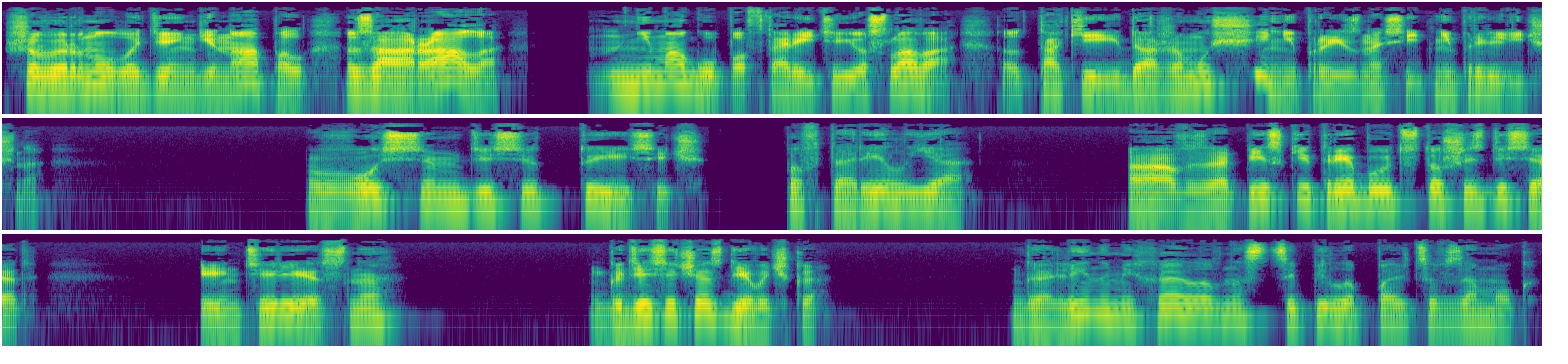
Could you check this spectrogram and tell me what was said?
Швырнула деньги на пол, заорала. Не могу повторить ее слова, такие даже мужчине произносить неприлично. «Восемьдесят тысяч», — повторил я. «А в записке требуют сто шестьдесят. Интересно. Где сейчас девочка?» Галина Михайловна сцепила пальцы в замок.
